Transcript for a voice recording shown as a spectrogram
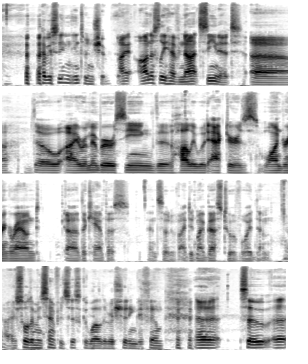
have you seen internship? I honestly have not seen it, uh, though I remember seeing the Hollywood actors wandering around uh, the campus, and sort of I did my best to avoid them. I saw them in San Francisco while they were shooting the film. Uh, so uh,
